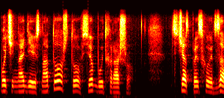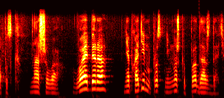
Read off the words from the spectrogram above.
Очень надеюсь на то, что все будет хорошо. Сейчас происходит запуск нашего Viber. Необходимо просто немножко подождать.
